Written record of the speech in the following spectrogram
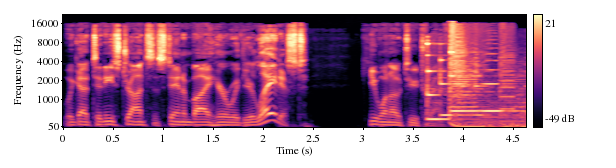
we got Denise Johnson standing by here with your latest Q102 traffic.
